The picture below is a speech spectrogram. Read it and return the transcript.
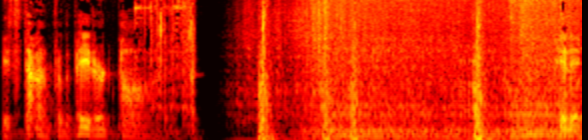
It's time for the Pay Dirt Pod. Hit it.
